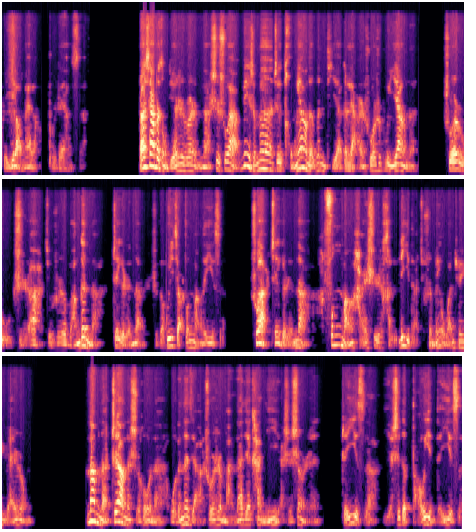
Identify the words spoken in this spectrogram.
说倚老卖老，不是这样子的。然后下边总结是说什么呢？是说啊，为什么这同样的问题啊，跟俩人说是不一样的？说汝指啊，就是王艮呢。这个人呢是个龟脚锋芒的意思，说啊，这个人呢锋芒还是很利的，就是没有完全圆融。那么呢，这样的时候呢，我跟他讲，说是满大街看你也是圣人，这意思啊，也是个导引的意思，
